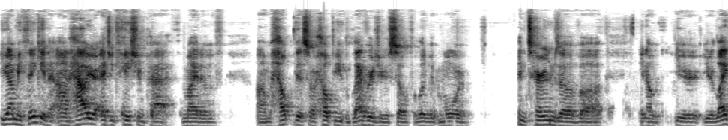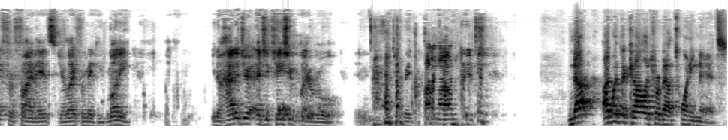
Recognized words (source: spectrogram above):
you got me thinking on how your education path might have um, helped this or help you leverage yourself a little bit more in terms of uh, you know your your like for finance, your like for making money. You know, how did your education play a role? In? Um, Not, I went to college for about 20 minutes.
